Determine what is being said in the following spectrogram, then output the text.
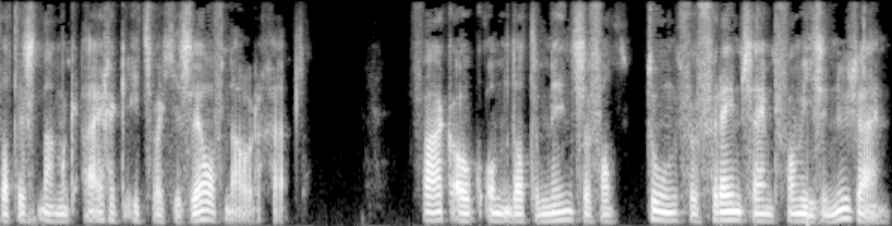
Dat, is namelijk eigenlijk iets wat je zelf nodig hebt. Vaak ook omdat de mensen van toen vervreemd zijn van wie ze nu zijn.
